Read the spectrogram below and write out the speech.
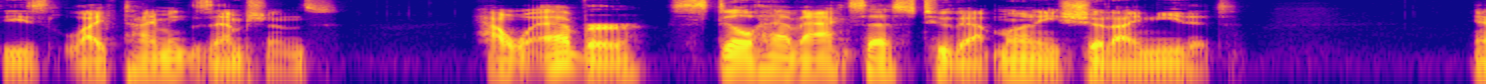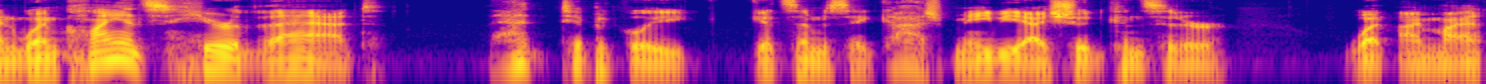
these lifetime exemptions However, still have access to that money should I need it. And when clients hear that, that typically gets them to say, gosh, maybe I should consider what I might,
